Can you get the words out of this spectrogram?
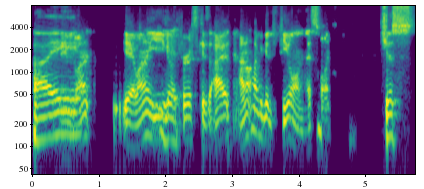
I yeah, why don't you yeah. go first? Because I I don't have a good feel on this one. Just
